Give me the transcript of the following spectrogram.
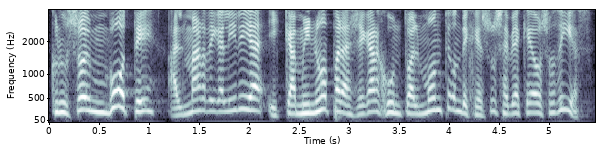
cruzó en bote al mar de Galilea y caminó para llegar junto al monte donde Jesús había quedado esos días.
